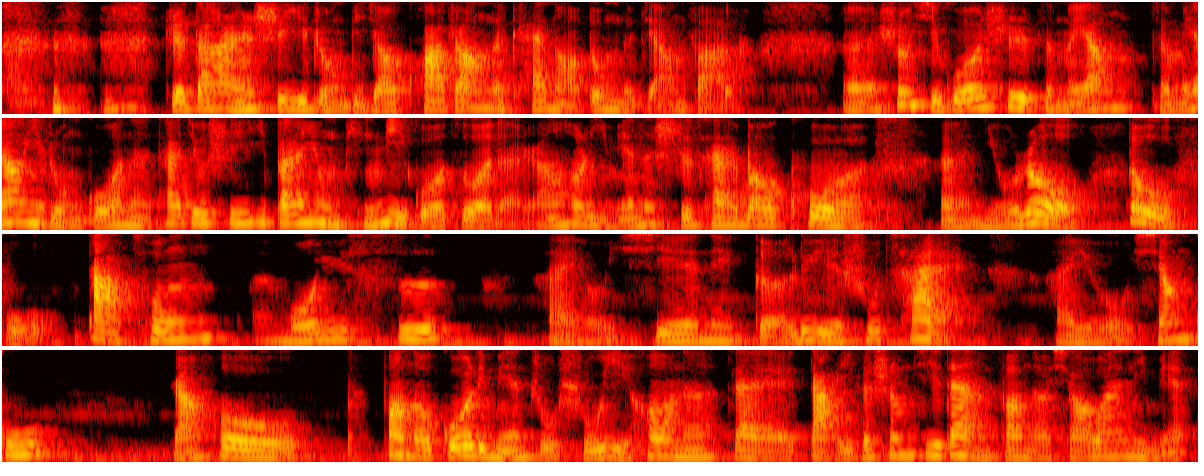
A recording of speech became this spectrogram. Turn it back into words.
这当然是一种比较夸张的开脑洞的讲法了。呃，寿喜锅是怎么样怎么样一种锅呢？它就是一般用平底锅做的，然后里面的食材包括呃牛肉、豆腐、大葱、呃魔芋丝。还有一些那个绿叶蔬菜，还有香菇，然后放到锅里面煮熟以后呢，再打一个生鸡蛋放到小碗里面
